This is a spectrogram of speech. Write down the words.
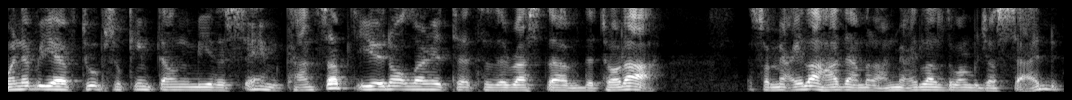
whenever you have two pesukim telling me the same concept, you don't learn it to, to the rest of the Torah. So Me'ilah Hadamran, Me'ilah is the one we just said.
